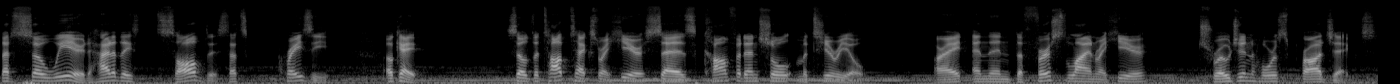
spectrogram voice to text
That's so weird. How did they solve this? That's crazy. Okay, so the top text right here says confidential material. All right, and then the first line right here, Trojan Horse Project.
